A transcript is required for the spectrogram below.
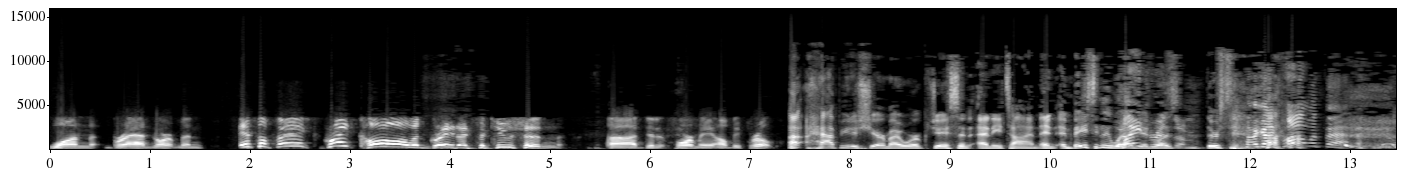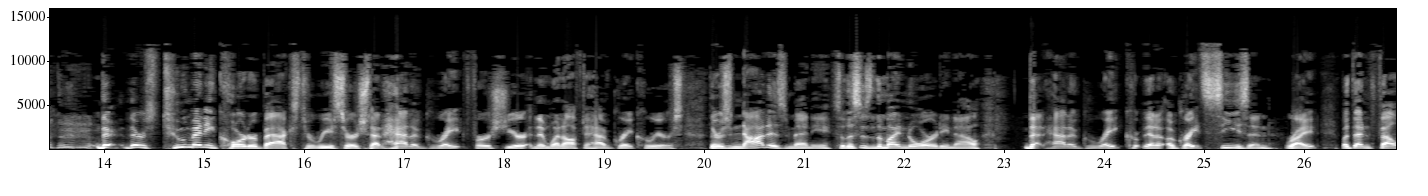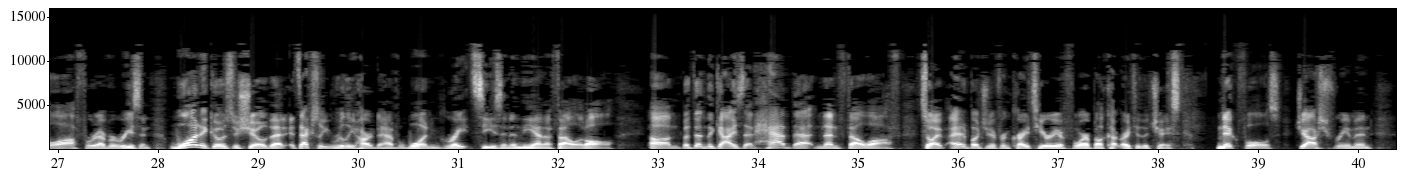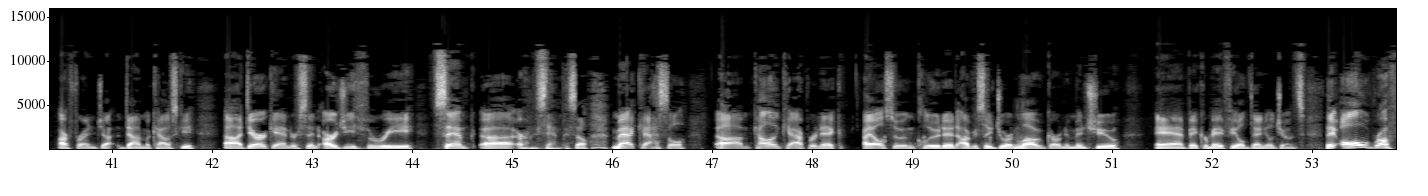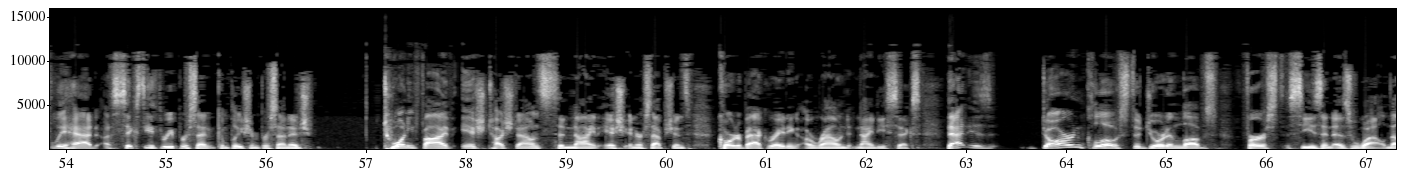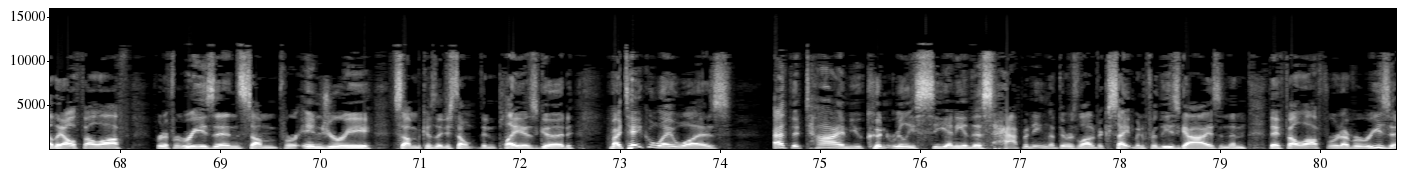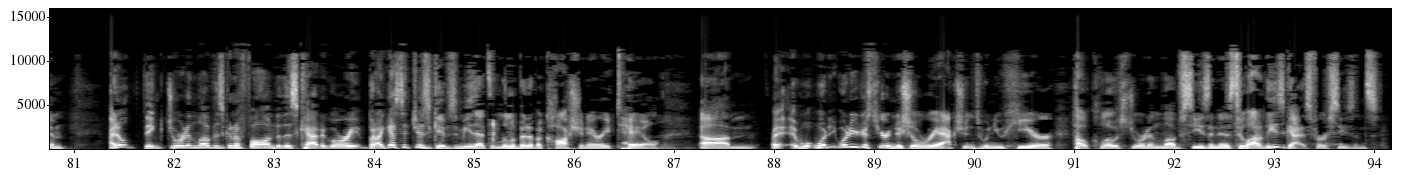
one Brad Nortman, it's a fake, great call and great execution, uh, did it for me, I'll be thrilled. uh, happy to share my work, Jason, anytime. And and basically what I did was Plagiarism. there's I got caught with that. there, there's too many quarterbacks to research that had a great first year and then went off to have great careers. There's not as many, so this is the minority now that had a great that a great season, right? But then fell off for whatever reason. One, it goes to show that it's actually really hard to have one great season in the NFL at all. Um, but then the guys that had that and then fell off. So I, I had a bunch of different criteria for it, but I'll cut right to the chase. Nick Foles, Josh Freeman, our friend Jo- Don Majkowski, uh, Derek Anderson, RG3, Sam, uh, or Sam Cassell, Matt Cassel, um, Colin Kaepernick. I also included, obviously, Jordan Love, Gardner Minshew, and Baker Mayfield, Daniel Jones. They all roughly had a 63% completion percentage. 25 ish touchdowns to 9 ish interceptions, quarterback rating around 96. That is darn close to Jordan Love's first season as well. Now they all fell off for different reasons, some for injury, some because they just don't didn't play as good. My takeaway was at the time you couldn't really see any of this happening, that there was a lot of excitement for these guys and then they fell off for whatever reason. I don't think Jordan Love is going to fall into this category, but I guess it just gives me that's a little bit of a cautionary tale. Um, what what are just your initial reactions when you hear how close Jordan Love's season is to a lot of these guys' first seasons?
